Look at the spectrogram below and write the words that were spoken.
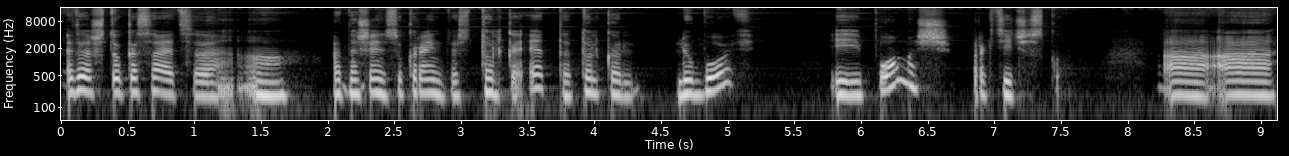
Это что касается а, отношений с Украиной, то есть только это, только любовь и помощь практическую. А,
